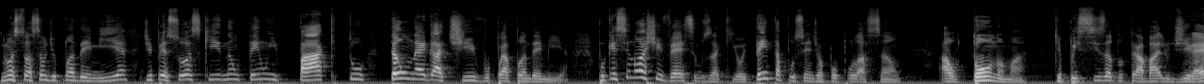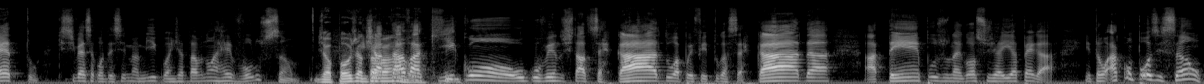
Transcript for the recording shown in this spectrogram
numa situação de pandemia, de pessoas que não têm um impacto tão negativo para a pandemia? Porque se nós tivéssemos aqui 80% da população autônoma, que precisa do trabalho direto, que se tivesse acontecido, meu amigo, a gente já estava numa revolução. Japão já E já estava estava aqui com o governo do estado cercado, a prefeitura cercada, há tempos o negócio já ia pegar. Então a composição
